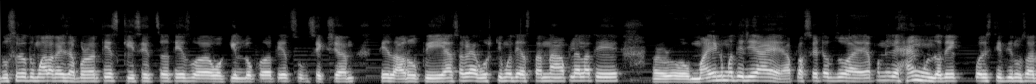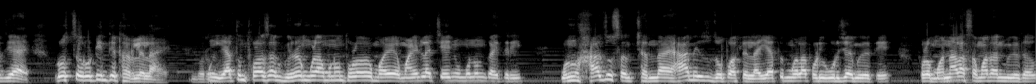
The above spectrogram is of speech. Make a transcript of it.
दुसरं तुम्हाला काही सापडणार तेच केसेसचं तेच वकील लोक तेच सेक्शन तेच आरोपी या सगळ्या गोष्टीमध्ये असताना आपल्याला ते माइंडमध्ये जे आहे आपला सेटअप जो आहे आपण हँग होऊन जातो एक परिस्थितीनुसार जे आहे. रोजचं रुटीन ते ठरलेलं आहे. यातून थोडासा विरंगुळा म्हणून थोडं माइंडला चेंज म्हणून काहीतरी म्हणून हा जो छंद आहे हा मी जो जोपासलेला आहे. यातून मला थोडी ऊर्जा मिळते थोडं मनाला समाधान मिळतं.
